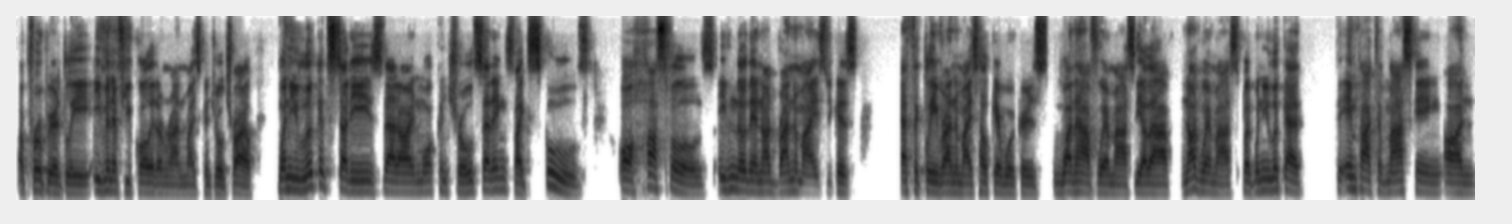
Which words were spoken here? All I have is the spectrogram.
appropriately, even if you call it a randomized controlled trial. When you look at studies that are in more controlled settings like schools or hospitals, even though they're not randomized because ethically randomized healthcare workers, one half wear masks, the other half not wear masks. But when you look at the impact of masking on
